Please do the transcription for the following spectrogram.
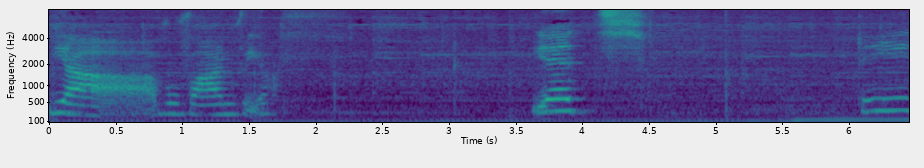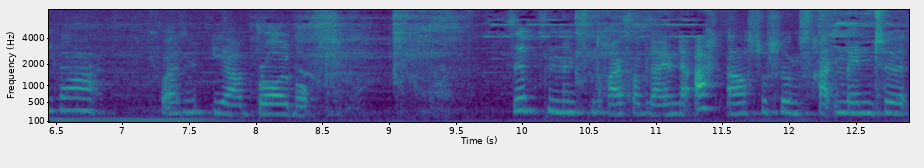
ja, wo waren wir? Jetzt. Digga. Ich weiß nicht. Ja, Brawlbox. 17 Münzen, 3 verbleibende, 8 Ausrüstungsfragmente,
